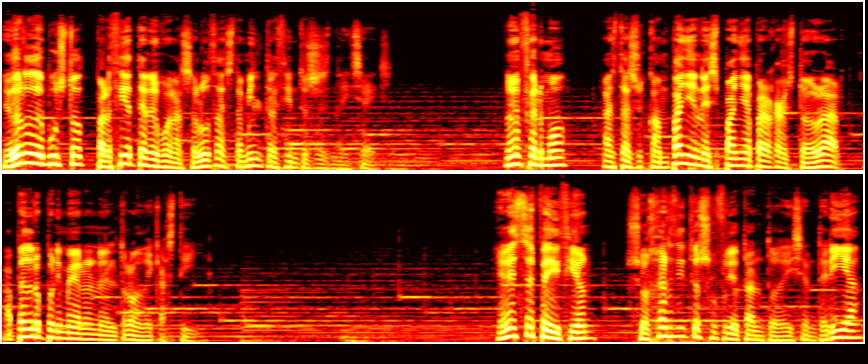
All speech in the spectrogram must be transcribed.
Eduardo de Bustock parecía tener buena salud hasta 1366. No enfermó hasta su campaña en España para restaurar a Pedro I en el trono de Castilla. En esta expedición, su ejército sufrió tanto de disentería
